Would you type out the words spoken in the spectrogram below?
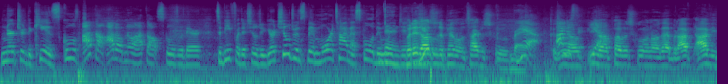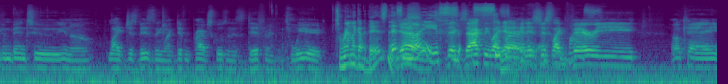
nurture the kids. Schools, I thought I don't know. I thought schools were there to be for the children. Your children spend more time at school than we do- But it You- also depends on the type of school. Right. Yeah, Because you know, you yeah. know, public school and all that. But I've I've even been to you know like just visiting like different private schools and it's different. It's weird. It's ran like a business. It's Yeah, money. it's It's exactly like super- that, and it's just like very. Okay.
